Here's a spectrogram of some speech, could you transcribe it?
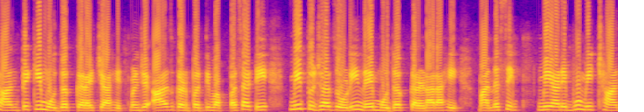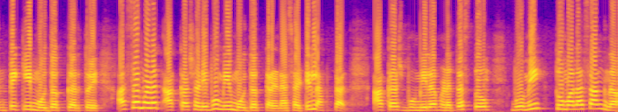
छानपैकी मोदक करायचे आहेत. म्हणजे आज गणपती बाप्पासाठी मी तुझ्या जोडीने मोदक करणार आहे. मानसिक मी आणि भूमी छानपैकी मोदक करतोय. असं म्हणत आकाश आणि भूमी मोदक करण्यासाठी लागतात. आकाश भूमीला म्हणत असतो भूमी तू मला सांग ना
